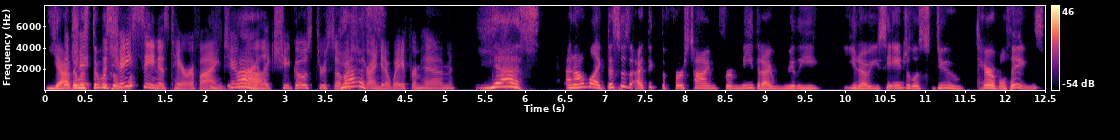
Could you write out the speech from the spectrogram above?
yeah, the there was there was the a, chase scene is terrifying too, where like she goes through so much to try and get away from him. Yes. And I'm like, this is, I think, the first time for me that I really, you know, you see Angelus do terrible things,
